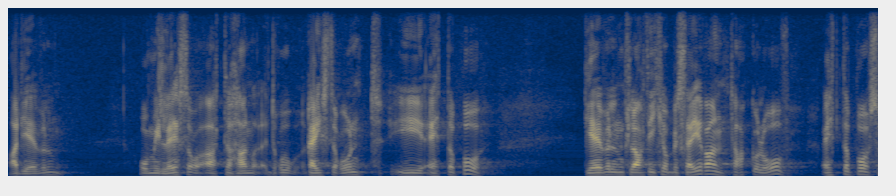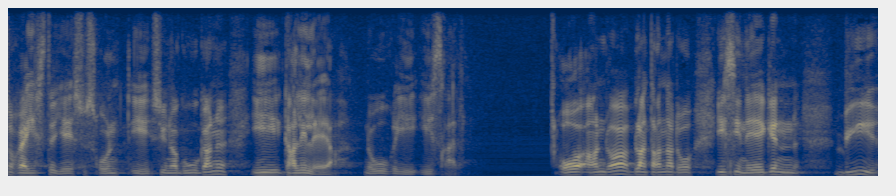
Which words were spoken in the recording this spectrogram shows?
av djevelen. Og vi leser at han reiste rundt etterpå. Djevelen klarte ikke å beseire han, takk og lov. Etterpå så reiste Jesus rundt i synagogene i Galilea, nord i Israel. Og Han var bl.a. i sin egen by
